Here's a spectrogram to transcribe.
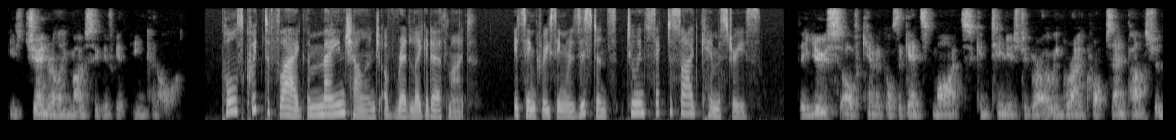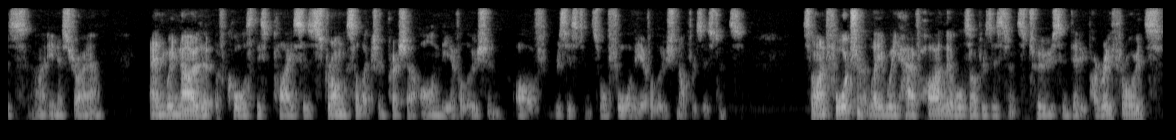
is generally most significant in canola. Paul's quick to flag the main challenge of red legged earth mite its increasing resistance to insecticide chemistries. The use of chemicals against mites continues to grow in grain crops and pastures uh, in Australia. And we know that, of course, this places strong selection pressure on the evolution of resistance or for the evolution of resistance. So, unfortunately, we have high levels of resistance to synthetic pyrethroids,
